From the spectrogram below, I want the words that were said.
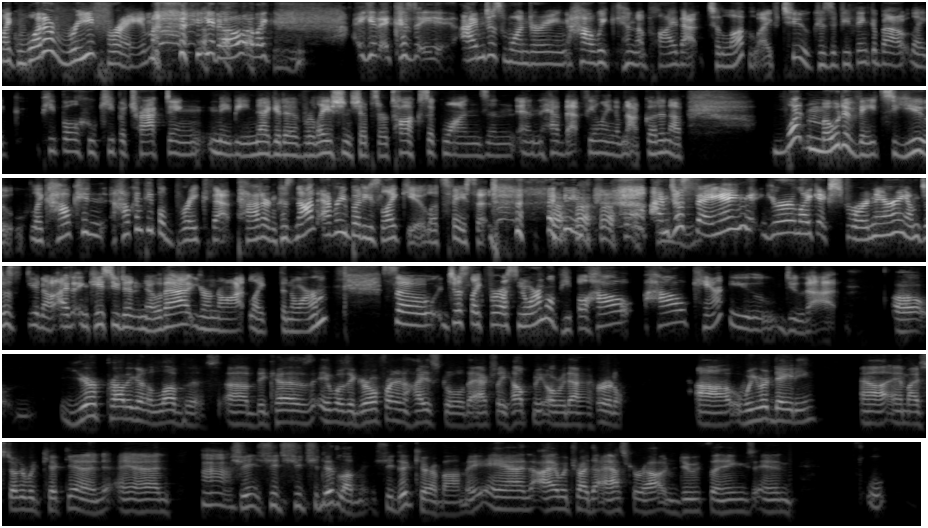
like what a reframe, you know? Like because eh, I'm just wondering how we can apply that to love life too. Because if you think about like people who keep attracting maybe negative relationships or toxic ones and and have that feeling of not good enough what motivates you? Like how can how can people break that pattern? Because not everybody's like you let's face it. I mean, i'm just saying you're like extraordinary. I'm just you know I, in case you didn't know that you're not like the norm. So just like for us normal people how how can you do that? Uh, you're probably going to love this uh, because it was a girlfriend in high school that actually helped me over that hurdle. Uh, we were dating, uh, and my stutter would kick in, and uh. she, she she she did love me. She did care about me, and I would try to ask her out and do things. And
